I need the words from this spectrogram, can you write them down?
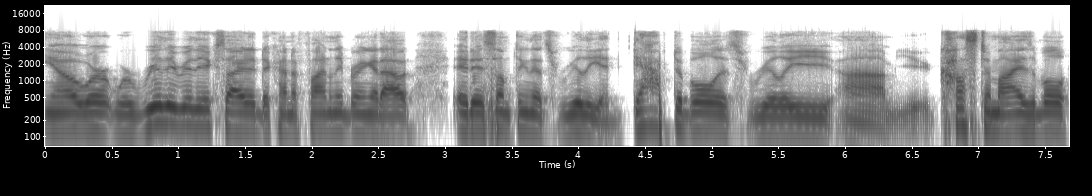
you know we're, we're really really excited to kind of finally bring it out. It is something that's really adaptable. It's really um, customizable.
